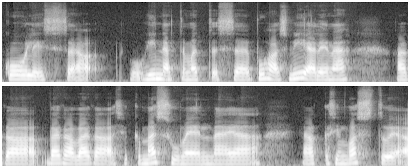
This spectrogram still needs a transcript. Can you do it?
koolis nagu hinnete mõttes puhas viieline, aga väga-väga niisugune mässumeelne ja ja hakkasin vastu ja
